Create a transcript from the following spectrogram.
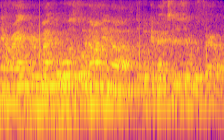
And right, it reminded me of what was going on in uh, the book of Exodus there with Pharaoh.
